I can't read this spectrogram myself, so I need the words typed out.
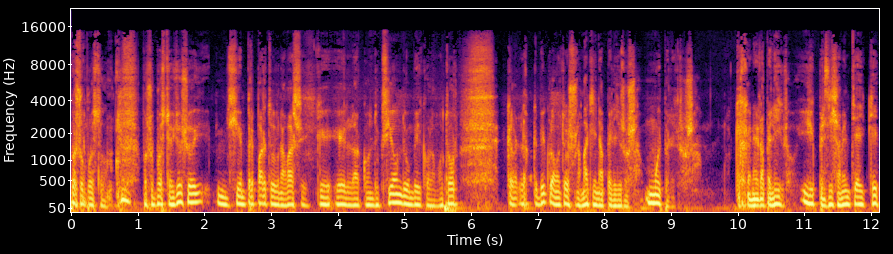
Por supuesto, por supuesto. Yo soy siempre parto de una base que eh, la conducción de un vehículo a motor, que el vehículo a motor es una máquina peligrosa, muy peligrosa, que genera peligro y precisamente hay que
